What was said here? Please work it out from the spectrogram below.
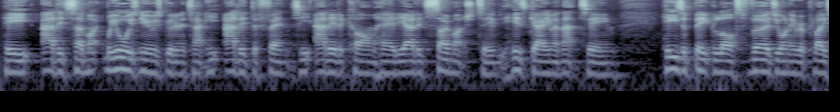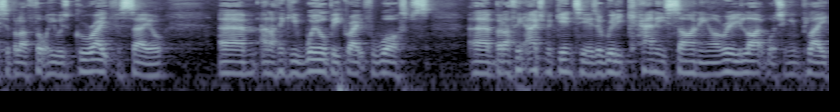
he added so much. We always knew he was good in attack. He added defence. He added a calm head. He added so much to his game and that team. He's a big loss. Virgil irreplaceable. I thought he was great for Sale, um, and I think he will be great for Wasps. Uh, but I think Aj MacGinty is a really canny signing. I really like watching him play.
